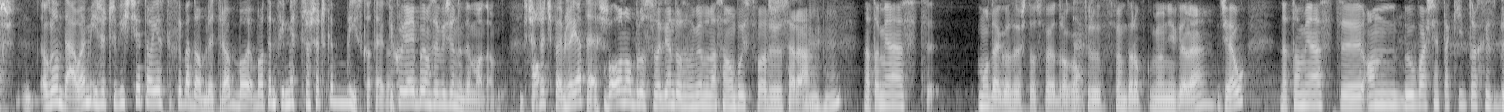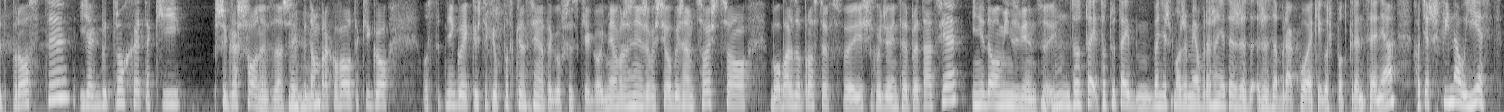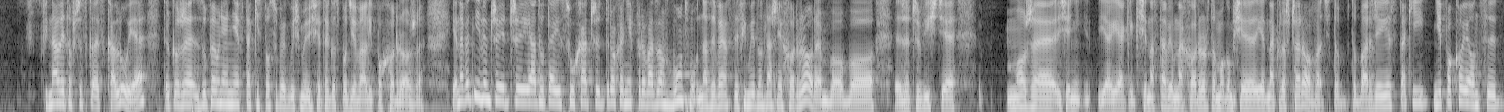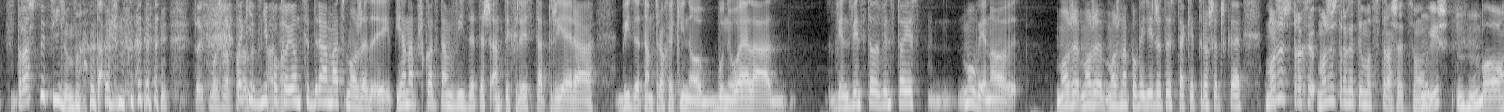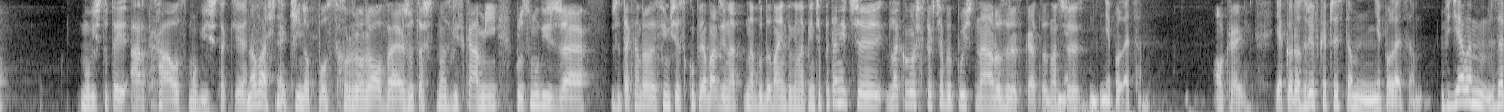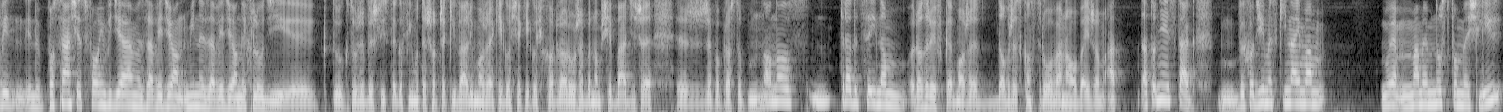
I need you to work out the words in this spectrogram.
oglądałem i rzeczywiście to jest chyba dobry trop, bo, bo ten film jest troszeczkę blisko tego. Tylko ja byłem zawiedziony Demonem. Szczerze ci powiem, że ja też. Bo on obrósł legendą ze względu na samobójstwo reżysera. Mhm. Natomiast młodego zresztą swoją drogą, tak. który w swoim dorobku miał niewiele dzieł. Natomiast y, on był właśnie taki trochę zbyt prosty i jakby trochę taki przygaszony, to znaczy jakby tam mhm. brakowało takiego ostatniego jakiegoś takiego podkręcenia tego wszystkiego i miałem wrażenie, że właściwie obejrzałem coś, co było bardzo proste w, jeśli chodzi o interpretację i nie dało mi nic więcej. Mhm. To tutaj, to tutaj będziesz może miał wrażenie też, że, że zabrakło jakiegoś podkręcenia, chociaż finał jest w finale to wszystko eskaluje, tylko że zupełnie nie w taki sposób, jakbyśmy się tego spodziewali po horrorze. Ja nawet nie wiem, czy, czy ja tutaj słuchaczy trochę nie wprowadzam w błąd, nazywając ten film jednoznacznie horrorem, bo, bo rzeczywiście może się, jak, jak się nastawią na horror, to mogą się jednak rozczarować. To, to bardziej jest taki niepokojący... Straszny film. Tak. tak można Taki niepokojący dramat może. Ja na przykład tam widzę też Antychrysta Triera, widzę tam trochę kino Buñuela, więc, więc, to, więc to jest, mówię, no... Może, może można powiedzieć, że to jest takie troszeczkę... Możesz trochę, możesz trochę tym odstraszać, co mówisz, mm -hmm. bo Mówisz tutaj art house, mówisz takie no właśnie. E, kino post-horrorowe, rzucasz nazwiskami, plus mówisz, że, że tak naprawdę film się skupia bardziej na, na budowaniu tego napięcia. Pytanie, czy dla kogoś, kto chciałby pójść na rozrywkę, to znaczy... Nie, nie polecam. Okej. Okay. Jako rozrywkę czystą nie polecam. Widziałem, po seansie swoim widziałem zawiedzion, miny zawiedzionych ludzi, yy, którzy wyszli z tego filmu, też oczekiwali może jakiegoś, jakiegoś horroru, że będą się bać, że, że po prostu no, no, tradycyjną rozrywkę może dobrze skonstruowaną obejrzą. A, a to nie jest tak. Wychodzimy z kina i mam, mamy mnóstwo myśli,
